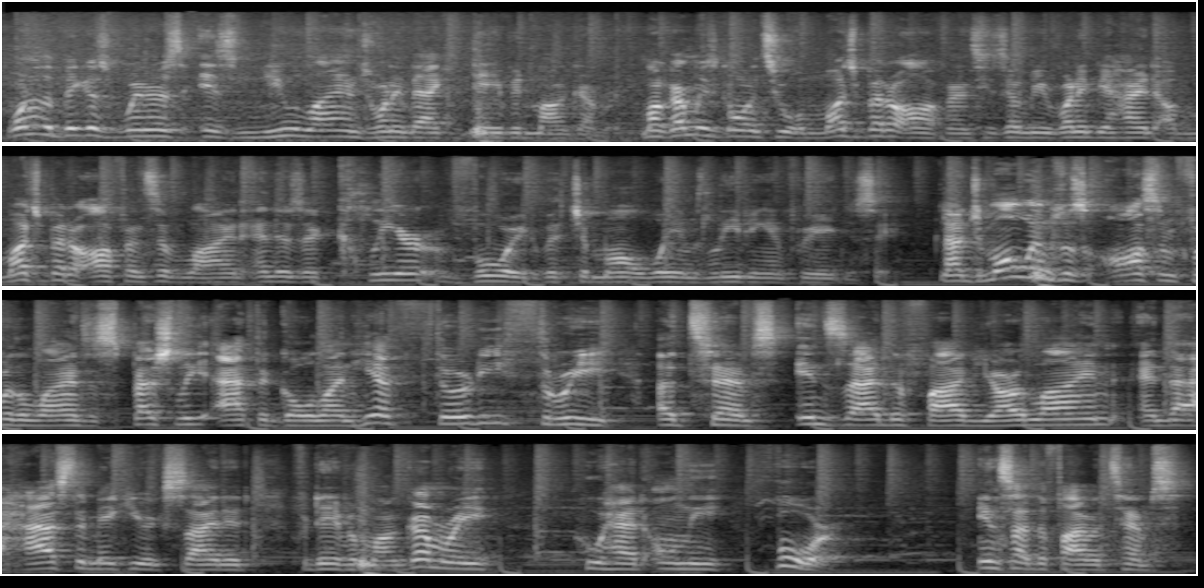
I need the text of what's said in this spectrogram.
One of the biggest winners is new Lions running back David Montgomery. Montgomery is going to a much better offense. He's going to be running behind a much better offensive line, and there's a clear void with Jamaal Williams leaving in free agency. Now, Jamaal Williams was awesome for the Lions, especially at the goal line. He had 33 attempts inside the five yard line, and that has to make you excited for David Montgomery, who had only four inside the five attempts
